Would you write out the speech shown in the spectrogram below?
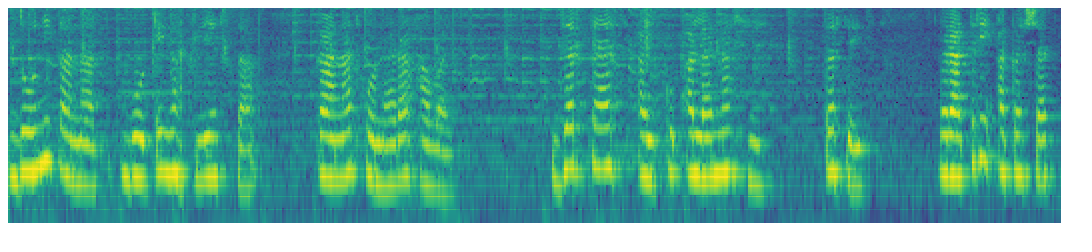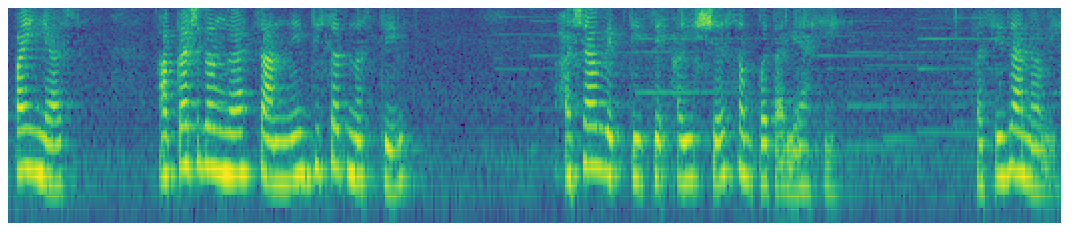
दोन्ही कानात बोटे घातली असता कानात होणारा आवाज. जर त्यास ऐकू आला नाही तसेच रात्री आकाशात पाहिल्यास आकाशगंगा चांदणे दिसत नसतील अशा व्यक्तीचे आयुष्य संपत आले आहे. असे जाणावे.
